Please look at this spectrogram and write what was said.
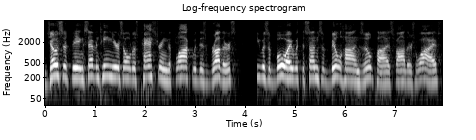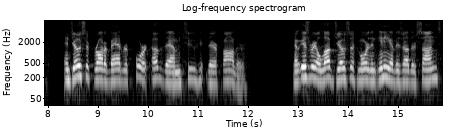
Joseph, being 17 years old, was pasturing the flock with his brothers. He was a boy with the sons of Bilhah and Zilpah, his father's wives, and Joseph brought a bad report of them to their father. Now, Israel loved Joseph more than any of his other sons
